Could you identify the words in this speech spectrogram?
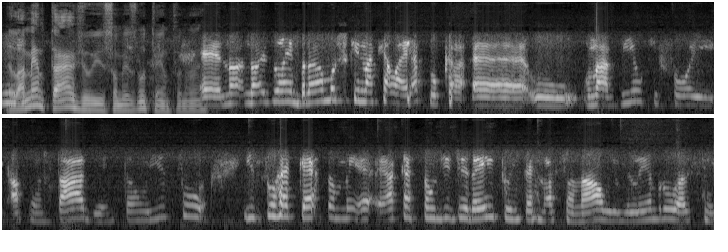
É lamentável isso ao mesmo tempo, não é? é nós lembramos que naquela época é, o, o, navio que foi apontado, então isso, isso requer também é, é a questão de direito internacional. Eu me lembro assim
